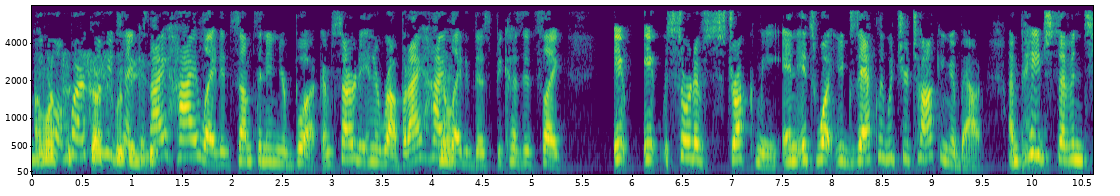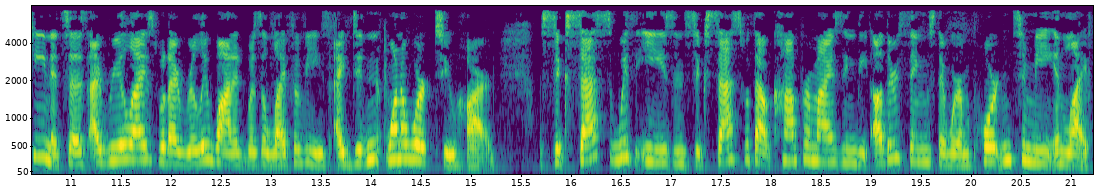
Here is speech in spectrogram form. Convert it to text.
You I know, Marc, let me tell you, because I highlighted something in your book. I'm sorry to interrupt, but I highlighted no. this because it's like, it, it sort of struck me, and it's what exactly what you're talking about. On page 17, it says, I realized what I really wanted was a life of ease. I didn't want to work too hard success with ease and success without compromising the other things that were important to me in life.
